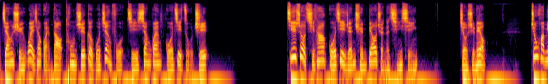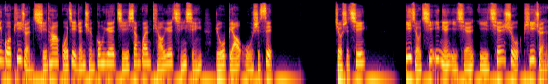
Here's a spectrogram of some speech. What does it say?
将循外交管道通知各国政府及相关国际组织，接受其他国际人权标准的情形。九十六，中华民国批准其他国际人权公约及相关条约情形，如表五十四。九十七，一九七一年以前已签署、批准、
